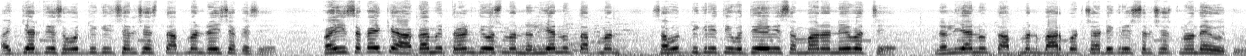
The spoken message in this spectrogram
અગિયારથી ચૌદ ડિગ્રી સેલ્સિયસ તાપમાન રહી શકે છે. કહી શકાય કે આગામી ત્રણ દિવસમાં નલિયાનું તાપમાન ચૌદ ડિગ્રીથી વધે એવી સંભાવના નહીવત છે. નલિયાનું તાપમાન બાર પોઈન્ટ છ ડિગ્રી સેલ્સિયસ નોંધાયું હતું.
